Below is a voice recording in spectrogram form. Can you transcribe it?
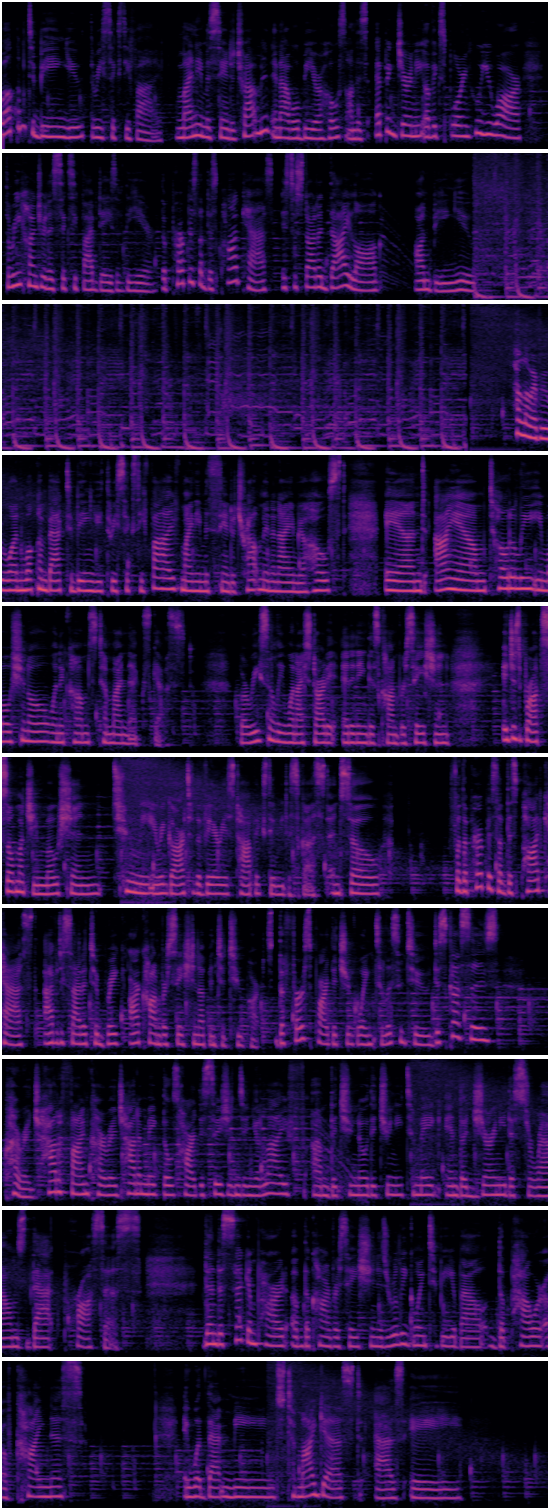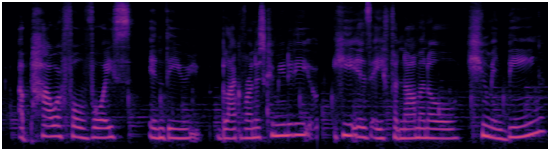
Welcome to Being You 365. My name is Sandra Troutman, and I will be your host on this epic journey of exploring who you are 365 days of the year. The purpose of this podcast is to start a dialogue on being you. Hello, everyone. Welcome back to Being You 365. My name is Sandra Troutman, and I am your host. And I am totally emotional when it comes to my next guest. But recently, when I started editing this conversation, it just brought so much emotion to me in regard to the various topics that we discussed. And so, for the purpose of this podcast, I've decided to break our conversation up into two parts. The first part that you're going to listen to discusses courage, how to find courage, how to make those hard decisions in your life um, that you know that you need to make, and the journey that surrounds that process. Then the second part of the conversation is really going to be about the power of kindness and what that means to my guest as a a powerful voice in the Black runners community. He is a phenomenal human being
